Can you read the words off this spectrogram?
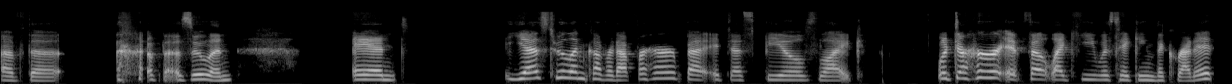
of the of the Azulin. And yes, Tulin covered up for her, but it just feels like like to her it felt like he was taking the credit.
